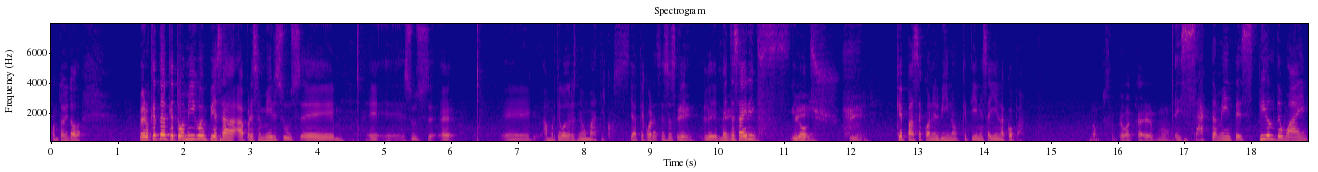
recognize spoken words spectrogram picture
con todo y todo. Pero qué tal que tu amigo empieza a presumir sus, eh, eh, eh, sus eh, amortiguadores neumáticos. ¿Ya te acuerdas? Esos que Sí, le sí, metes sí. aire y, lo... ¿Qué pasa con el vino que tienes ahí en la copa? No, pues se te va a caer, ¿no? Exactamente. Spill the Wine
